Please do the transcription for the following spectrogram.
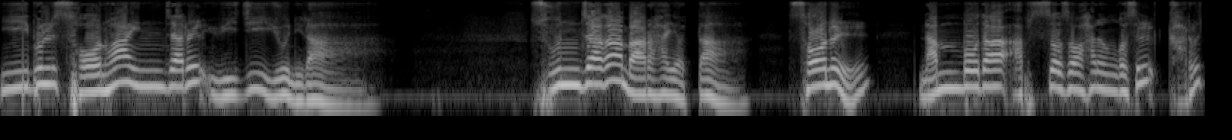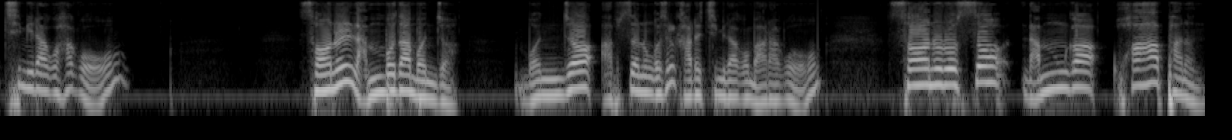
이불선화인자를 위지윤이라. 순자가 말하였다. 선을 남보다 앞서서 하는 것을 가르침이라고 하고 선을 남보다 먼저 먼저 앞서는 것을 가르침이라고 말하고 선으로서 남과 화합하는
